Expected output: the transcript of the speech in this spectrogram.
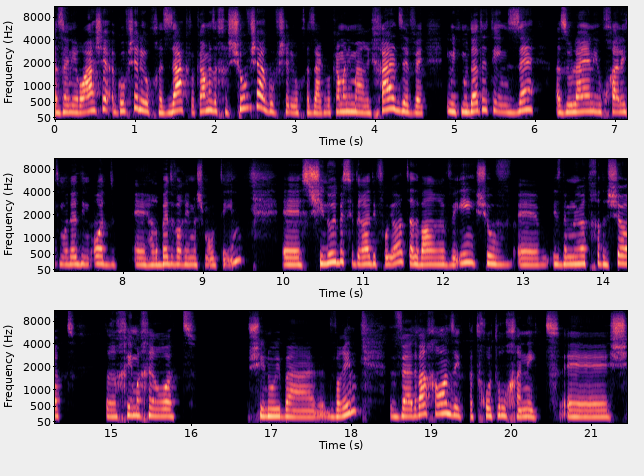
אז אני רואה שהגוף שלי הוא חזק וכמה זה חשוב שהגוף שלי הוא חזק וכמה אני מעריכה את זה ואם התמודדתי עם זה אז אולי אני אוכל להתמודד עם עוד אה, הרבה דברים משמעותיים. אה, שינוי בסדרי עדיפויות הדבר הרביעי, שוב אה, הזדמנויות חדשות, דרכים אחרות, שינוי בדברים והדבר האחרון זה התפתחות רוחנית אה, ש...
